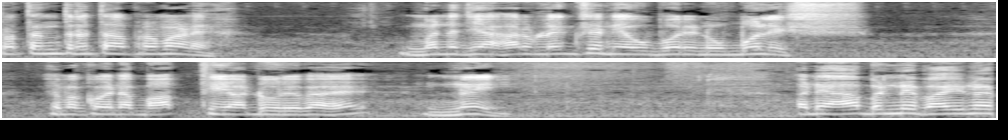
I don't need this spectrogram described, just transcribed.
સ્વતંત્રતા પ્રમાણે મને જ્યાં સારું લાગશે ને ઊભો રહીને હું બોલીશ. એમાં કોઈના બાપથી આડું રહેવાય નહીં. અને આ બંને ભાઈને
